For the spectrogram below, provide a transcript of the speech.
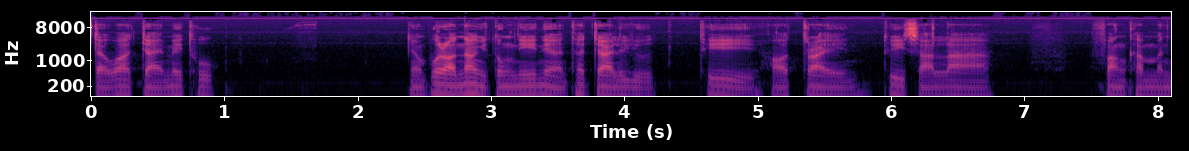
แต่ว่าใจไม่ทุกข์อย่างพวกเรานั่งอยู่ตรงนี้เนี่ย ถ้าใจเราอยู่ที่หอไตรที่ศาลา ฟังคำบรร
